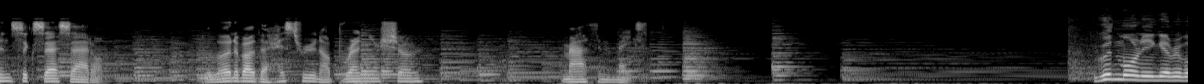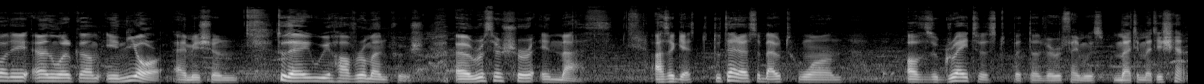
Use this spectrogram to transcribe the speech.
and Success Add-on. You'll learn about the history in our brand new show, Math and Mate. Good morning, everybody, and welcome in your emission. Today we have Roman Push, a researcher in math, as a guest to tell us about one of the greatest but not very famous mathematicians.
